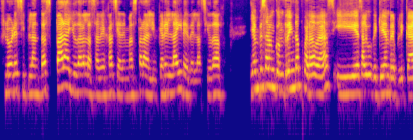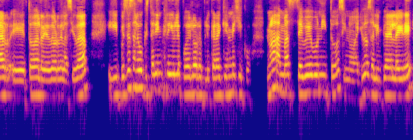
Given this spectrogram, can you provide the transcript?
flores y plantas para ayudar a las abejas y además para limpiar el aire de la ciudad. Ya empezaron con 30 paradas y es algo que quieren replicar eh, todo alrededor de la ciudad y pues es algo que estaría increíble poderlo replicar aquí en México. No nada más se ve bonito, sino ayudas a limpiar el aire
